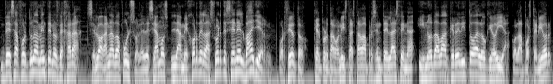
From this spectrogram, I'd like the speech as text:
desafortunadamente nos dejará, se lo ha ganado a pulso, le deseamos la mejor de las suertes en el Bayern. Por cierto, que el protagonista estaba presente en la escena y no daba crédito a lo que oía, con la posterior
